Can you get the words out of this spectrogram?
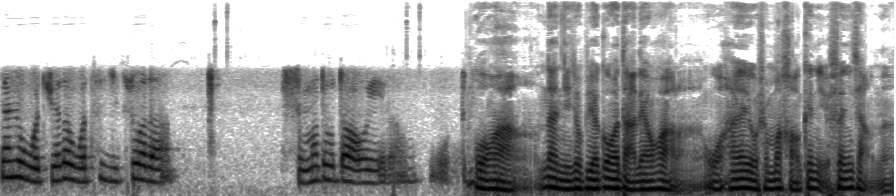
但是我觉得我自己做的什么都到位了，我不哇，那你就别给我打电话了，我还有什么好跟你分享的？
